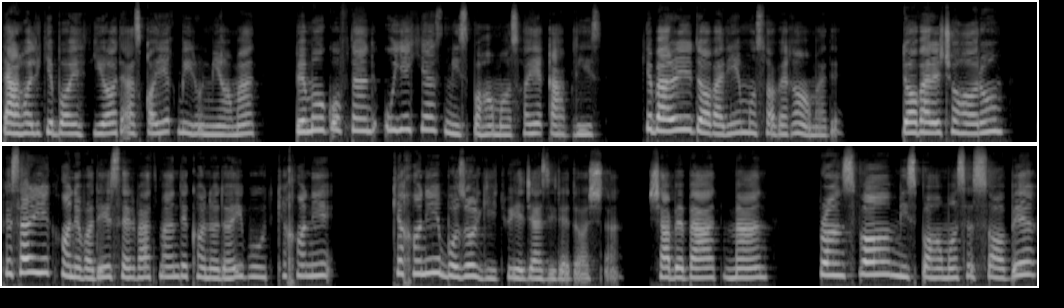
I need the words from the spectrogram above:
در حالی که با احتیاط از قایق بیرون می آمد به ما گفتند او یکی از میس باهاماس های قبلی است که برای داوری مسابقه آمده. داور چهارم پسر یک خانواده ثروتمند کانادایی بود که خانه که خانه بزرگی توی جزیره داشتند. شب بعد من، فرانسوا، میس باهاماس سابق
